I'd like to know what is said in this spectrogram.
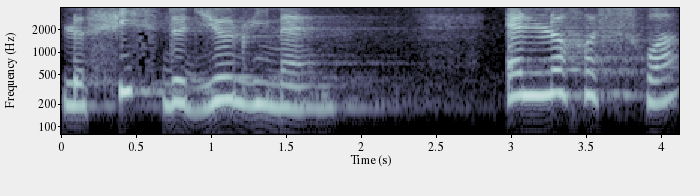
le Fils de Dieu lui-même, elle le reçoit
